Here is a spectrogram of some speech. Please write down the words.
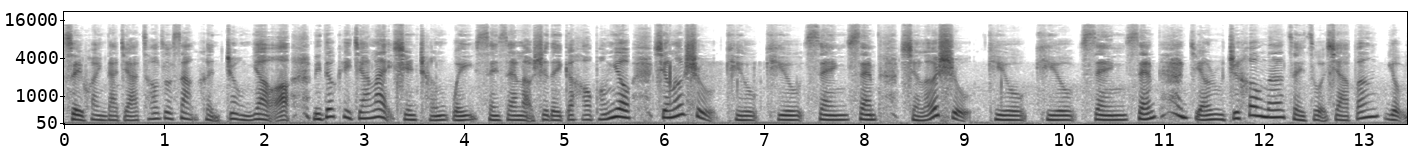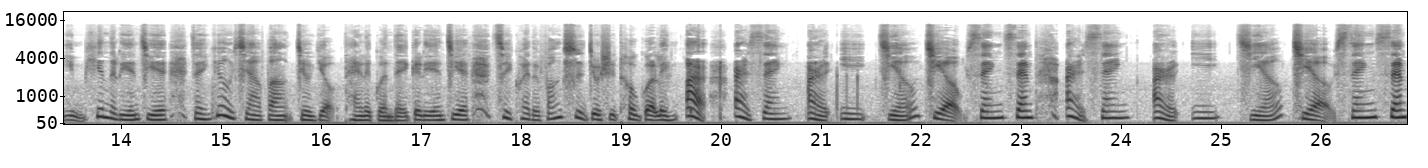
所以欢迎大家操作上很重要啊！你都可以加赖，先成为三三老师的一个好朋友，小老鼠 QQ 三三，小老鼠 QQ 三三。加入之后呢，在左下方有影片的连接，在右下方就有泰勒滚的一个连接。最快的方式就是透过零二二三二一九九三三二三。二一九九三三，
